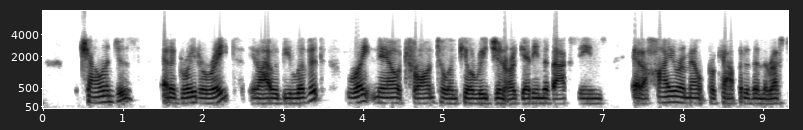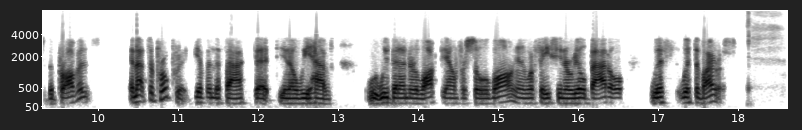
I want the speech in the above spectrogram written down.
challenges at a greater rate, you know, I would be livid. Right now, Toronto and Peel region are getting the vaccines at a higher amount per capita than the rest of the province, and that's appropriate given the fact that you know we have we've been under lockdown for so long and we're facing a real battle with with the virus.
